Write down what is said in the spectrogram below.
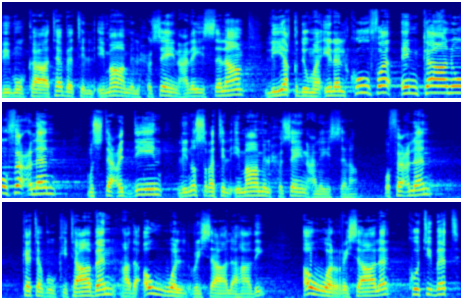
بمكاتبة الإمام الحسين عليه السلام ليقدم إلى الكوفة إن كانوا فعلا مستعدين لنصرة الإمام الحسين عليه السلام. وفعلا كتبوا كتابا. هذا أول رسالة هذه. أول رسالة كتبت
